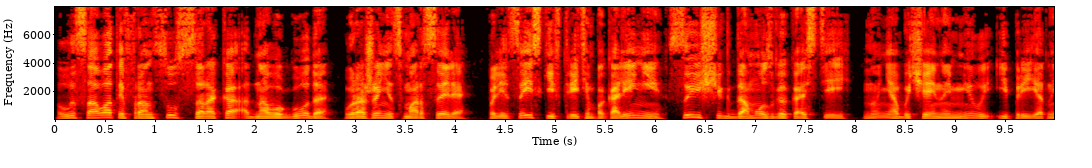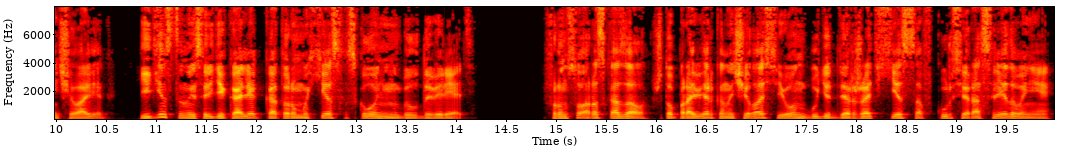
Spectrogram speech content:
лысоватый француз 41 года, уроженец Марселя, полицейский в третьем поколении, сыщик до мозга костей, но необычайно милый и приятный человек, единственный среди коллег, которому Хес склонен был доверять. Франсуа рассказал, что проверка началась и он будет держать Хесса в курсе расследования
